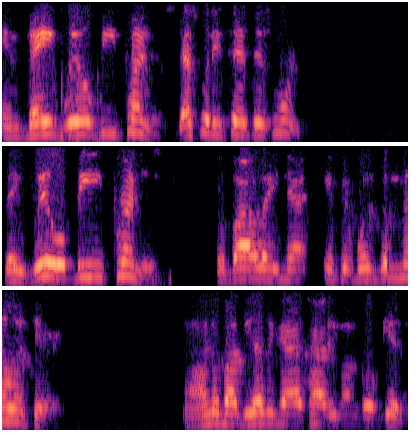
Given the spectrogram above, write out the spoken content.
and they will be punished. That's what he said this morning. They will be punished for violating that if it was the military. Now, I don't know about the other guys, how they're going to go get them.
